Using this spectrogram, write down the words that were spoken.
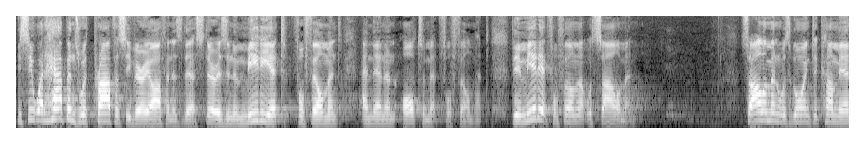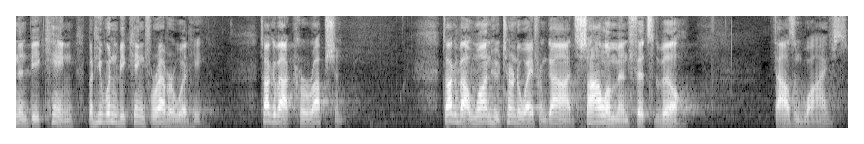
You see, what happens with prophecy very often is this there is an immediate fulfillment and then an ultimate fulfillment. The immediate fulfillment was Solomon. Solomon was going to come in and be king, but he wouldn't be king forever, would he? Talk about corruption. Talk about one who turned away from God. Solomon fits the bill thousand wives,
